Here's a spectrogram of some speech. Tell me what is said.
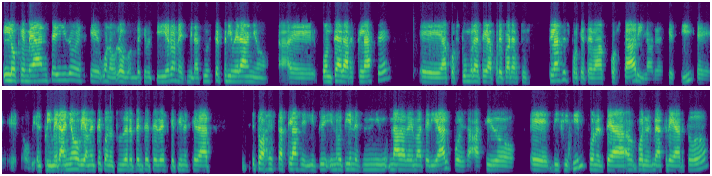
lo que me han pedido es que, bueno, lo que me pidieron es, mira, tú este primer año eh, ponte a dar clase, eh, acostúmbrate a preparar tus clases porque te va a costar y la verdad es que sí. Eh, el primer año, obviamente, cuando tú de repente te ves que tienes que dar todas estas clases y, no tienes nada de material, pues ha sido eh, difícil ponerte a, ponerme a crear todo.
